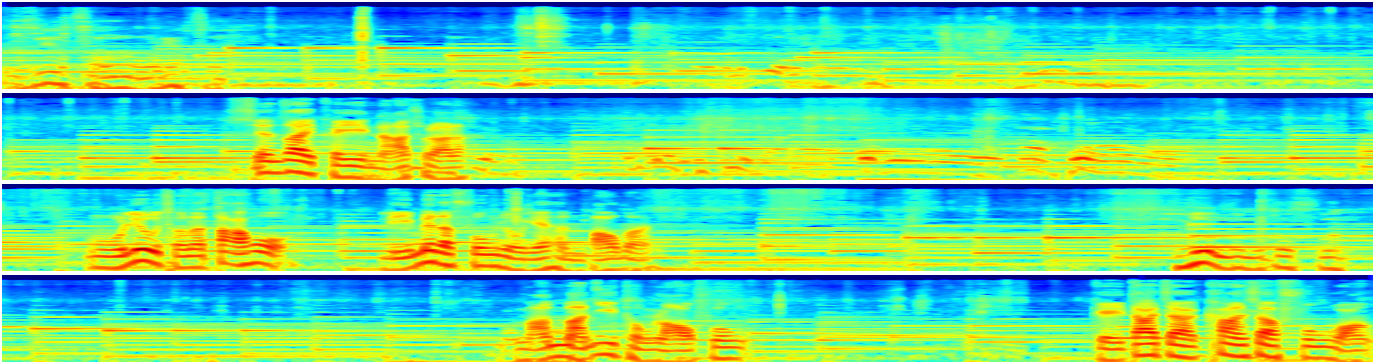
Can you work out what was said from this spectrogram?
五六层，五六层现在可以拿出来了，五六层的大货，里面的蜂蛹也很饱满，还有那么多蜂，满满一桶老蜂，给大家看一下蜂王，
